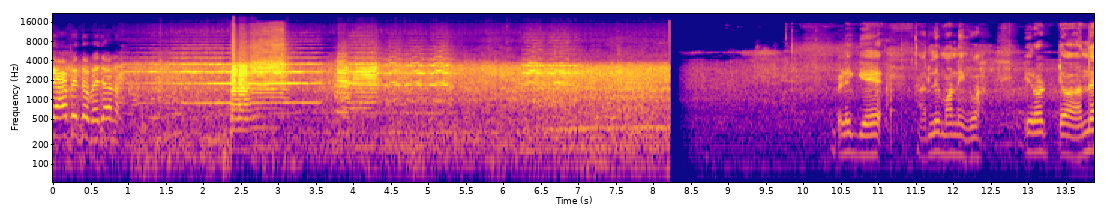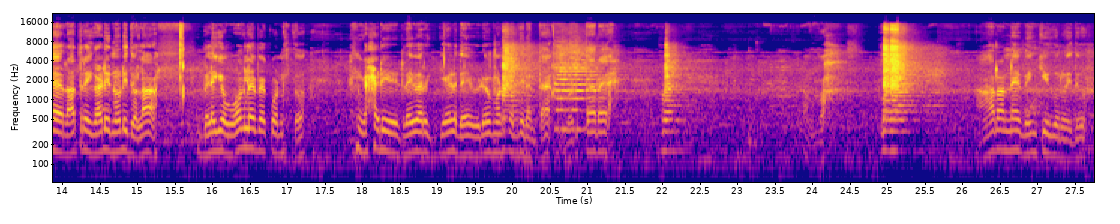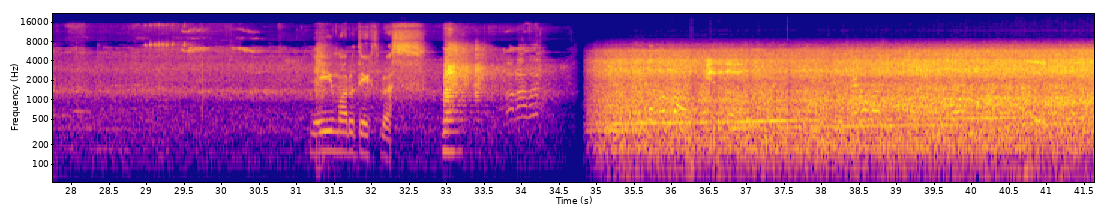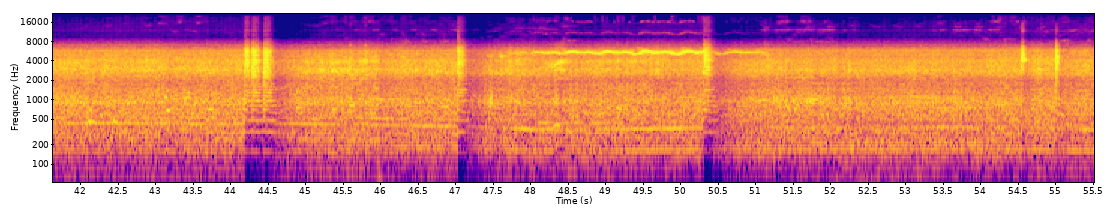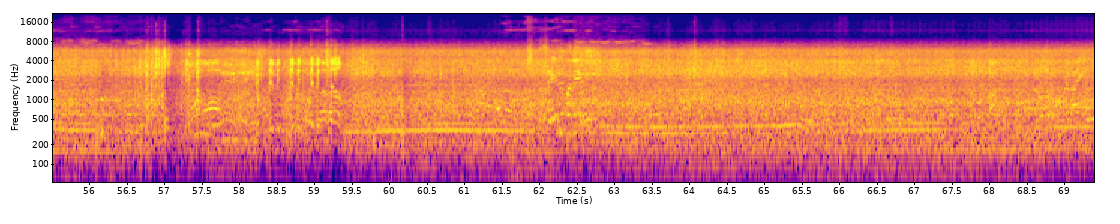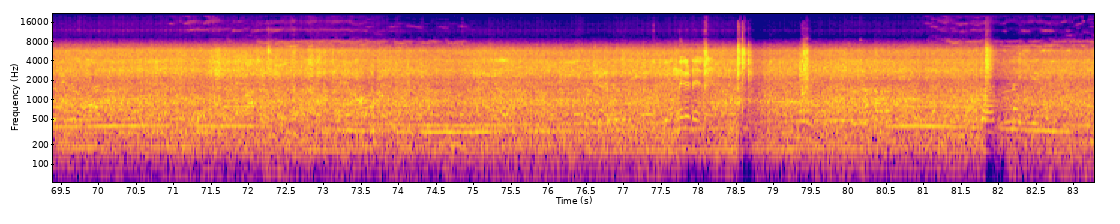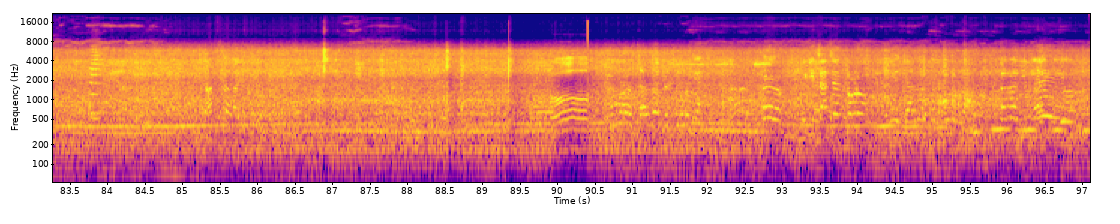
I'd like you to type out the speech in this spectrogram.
Gap ಇತ್ತು ಬೇಜಾನು ಬೆಳಿಗ್ಗೆ early morning ಇರೋಟ್, ಅಂದರೆ ರಾತ್ರಿ ಗಾಡಿ ನೋಡಿದ್ವಲ್ಲ, ಬೆಳಿಗ್ಗೆ ಹೋಗಲೇಬೇಕು ಅನ್ನಿಸ್ತು ಗಾಡಿ ಡ್ರೈವರ್ ಕೇಳಿದೆ, ವಿಡಿಯೋ ಮಾಡ್ಕೊತೀನಂತ. ಬಿಡ್ತಾರೆ ಅಬ್ಬಾ. ಆರನ್ನೇ ಬೆಂಕಿ ಗುರು ಇದು. E aí, Maru Tech Plus. ಗಾಡಿ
